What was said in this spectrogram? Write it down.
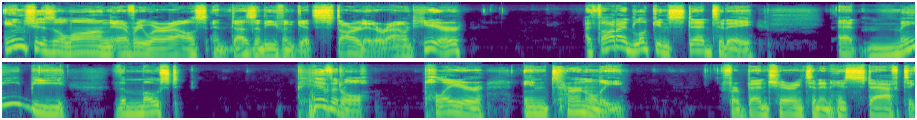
inches along everywhere else and doesn't even get started around here. I thought I'd look instead today at maybe the most pivotal player internally for Ben Cherington and his staff to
